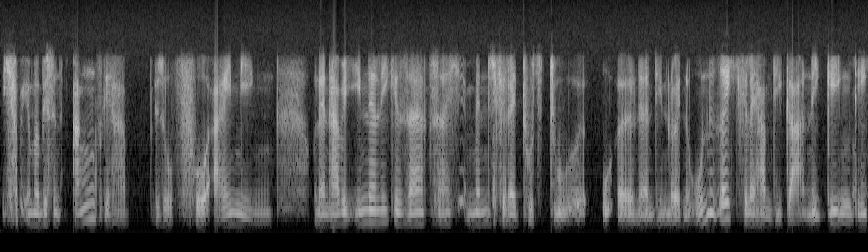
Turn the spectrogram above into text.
Ich habe immer ein bisschen Angst gehabt, so vor einigen. Und dann habe ich innerlich gesagt, sag ich, Mensch, vielleicht tust du äh, den Leuten Unrecht, vielleicht haben die gar nicht gegen dich.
